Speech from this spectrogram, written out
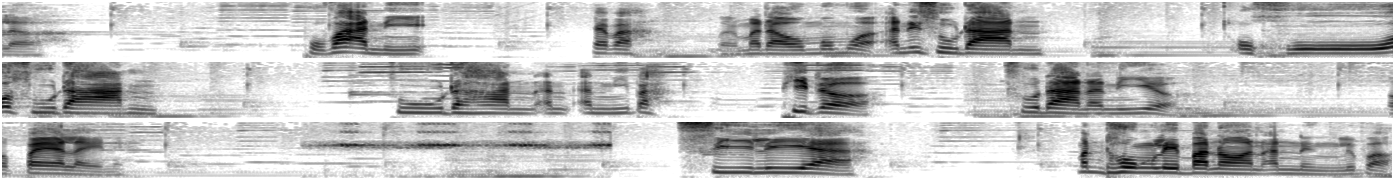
เหรอ ผมว่าอันนี้ ใช่ปะเหมือนมาเดามั่วๆ อันนี้ซูดาน โอ้โห ซูดาน ซูดาน อันอันนี้ปะผิดเหรอ ซูดานอันนี้เหรอ ต่อไปอะไรเนี่ยซีเรีย มันธงเลบานอนอันหนึ่งหรือเปล่า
